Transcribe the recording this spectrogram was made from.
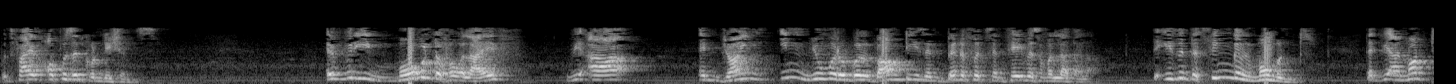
with five opposite conditions. Every moment of our life, we are enjoying innumerable bounties and benefits and favors from Allah Ta'ala. There isn't a single moment that we are not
